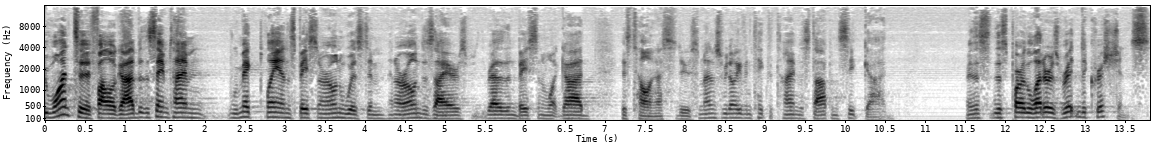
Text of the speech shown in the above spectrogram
want to follow God, but at the same time, we make plans based on our own wisdom and our own desires rather than based on what God is telling us to do. Sometimes we don't even take the time to stop and seek God. I mean, this, this part of the letter is written to Christians.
